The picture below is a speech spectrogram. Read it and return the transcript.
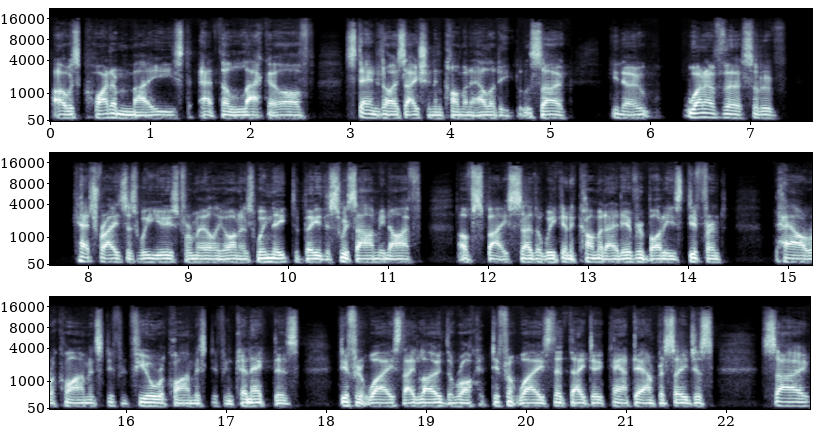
I was quite amazed at the lack of standardization and commonality. So, you know, one of the sort of catchphrases we used from early on is we need to be the Swiss Army knife of space so that we can accommodate everybody's different power requirements, different fuel requirements, different connectors, different ways they load the rocket, different ways that they do countdown procedures. So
